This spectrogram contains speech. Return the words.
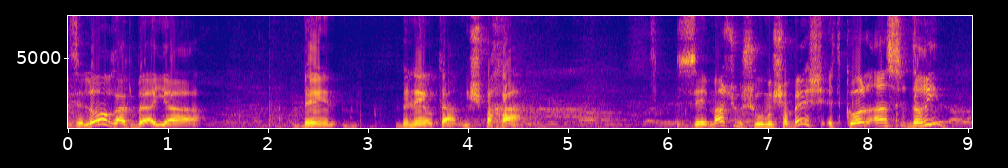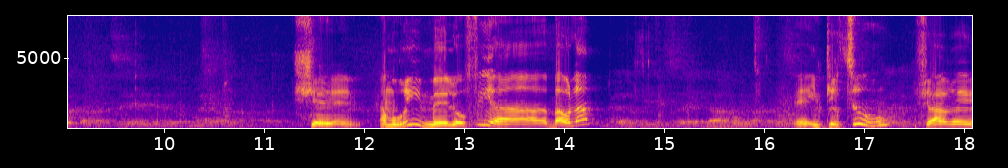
זה לא רק בעיה בין בני אותה משפחה, זה משהו שהוא משבש את כל הסדרים שאמורים להופיע בעולם. אם תרצו, אפשר אה,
